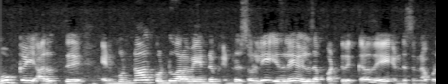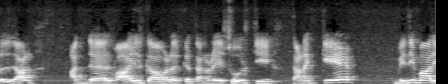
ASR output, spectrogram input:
மூக்கை அறுத்து என் முன்னால் கொண்டு வர வேண்டும் என்று சொல்லி இதிலே எழுதப்பட்டிருக்கிறது என்று சொன்ன பொழுதுதான் அந்த வாயில் காவலருக்கு தன்னுடைய சூழ்ச்சி தனக்கே விதி மாறி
